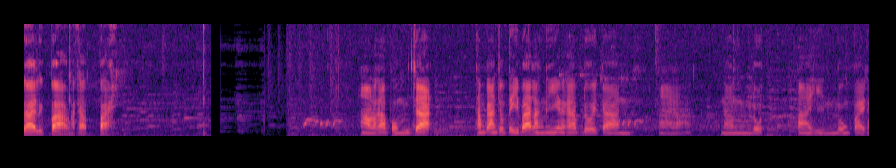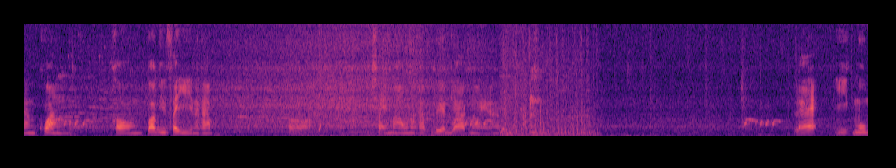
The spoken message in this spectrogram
ได้หรือเปล่านะครับไป เอาละครับผมจะทำการโจมตีบ้านหลังนี้นะครับ โดยการานำรถปลาหินลงไปทางขวางของป้อมอินทรีนะครับ ก็ใช้เมาส์นะครับเลื่อนยากหน่อยนะครับ และอีกมุม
